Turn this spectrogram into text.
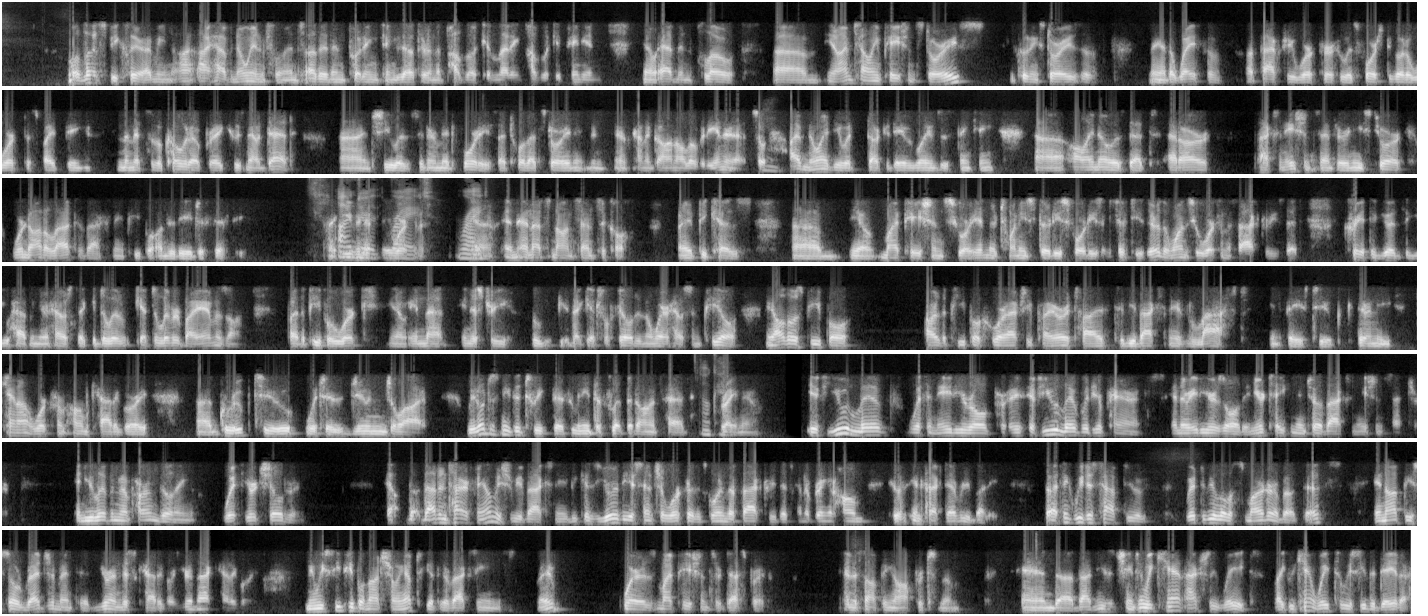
Well, let's be clear. I mean, I, I have no influence other than putting things out there in the public and letting public opinion, you know, ebb and flow. Um, you know, I'm telling patient stories, including stories of you know, the wife of a factory worker who was forced to go to work despite being in the midst of a COVID outbreak, who's now dead. Uh, and she was in her mid 40s. I told that story, and, it, and it's kind of gone all over the internet. So yeah. I have no idea what Dr. David Williams is thinking. Uh, all I know is that at our vaccination center in East York, we're not allowed to vaccinate people under the age of 50. Uh, under, even if they right, work. Right. Yeah, and, and that's nonsensical, right? Because um, you know, my patients who are in their 20s, 30s, 40s, and 50s, they're the ones who work in the factories that create the goods that you have in your house that get, deliver, get delivered by Amazon, by the people who work, you know, in that industry who, that get fulfilled in a warehouse in Peel. I mean, all those people are the people who are actually prioritized to be vaccinated last in phase two. They're in the cannot work from home category, uh, group two, which is June, July. We don't just need to tweak this, we need to flip it on its head okay. right now if you live with an 80 year old, if you live with your parents and they're 80 years old and you're taken into a vaccination center and you live in an apartment building with your children, that entire family should be vaccinated because you're the essential worker that's going to the factory that's going to bring it home to infect everybody. So I think we just have to we have to be a little smarter about this and not be so regimented. You're in this category, you're in that category. I mean, we see people not showing up to get their vaccines, right? Whereas my patients are desperate and it's not being offered to them. And uh, that needs to change. And we can't actually wait. Like, we can't wait till we see the data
